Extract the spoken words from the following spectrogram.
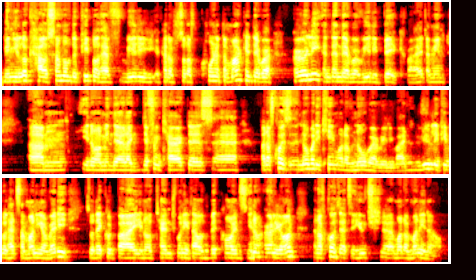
when you look how some of the people have really kind of sort of cornered the market, they were early and then they were really big, right? I mean, um, you know, I mean, they're like different characters. Uh, but of course, nobody came out of nowhere, really, right? Usually, people had some money already, so they could buy, you know, 10, 20,000 bitcoins, you know, early on. And of course, that's a huge uh, amount of money now.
